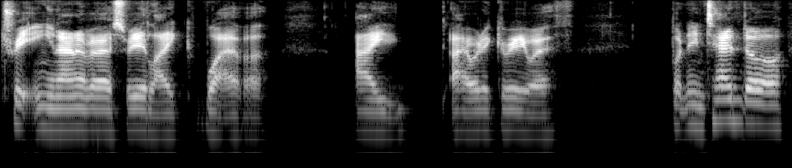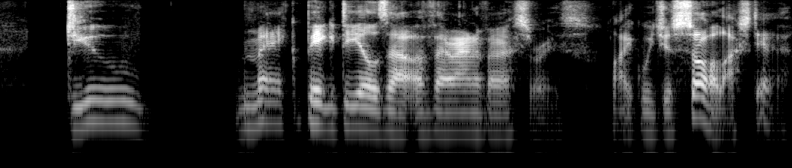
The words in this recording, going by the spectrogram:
treating an anniversary like whatever, I I would agree with. But Nintendo do make big deals out of their anniversaries, like we just saw last year.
